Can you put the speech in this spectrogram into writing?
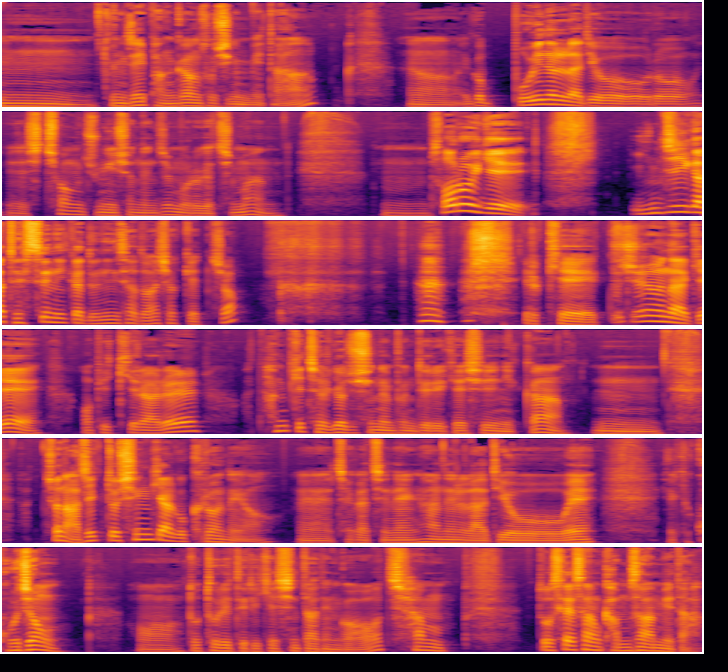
음, 굉장히 반가운 소식입니다. 어, 이거 보이는 라디오로 시청 중이셨는지 모르겠지만, 음, 서로 이게 인지가 됐으니까 눈인사도 하셨겠죠? 이렇게 꾸준하게 어, 비키라를 함께 즐겨주시는 분들이 계시니까, 음, 전 아직도 신기하고 그러네요. 예, 제가 진행하는 라디오에 이렇게 고정, 어, 도토리들이 계신다는 거 참 또 새삼 감사합니다.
